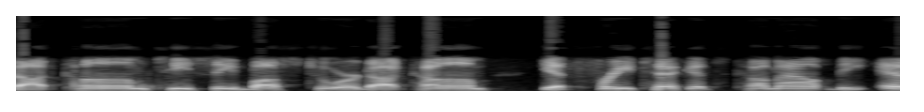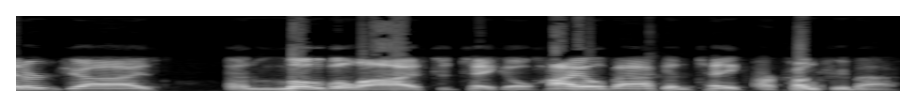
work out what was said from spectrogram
tcbustour.com, tcbustour.com. Get free tickets, come out, be energized and mobilized to take Ohio back and take our country back.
